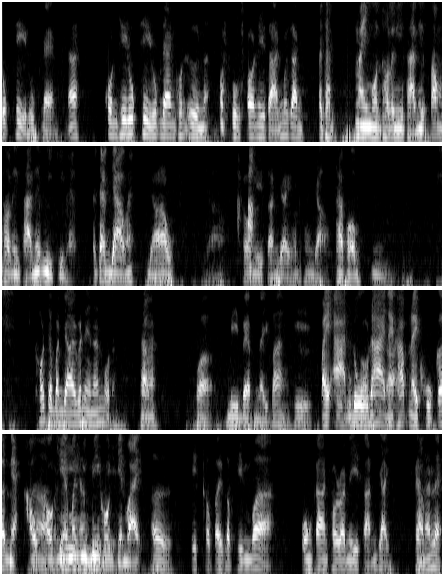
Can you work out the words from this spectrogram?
ลุกที่ลุกแดนนะคนที่ลุกที่ลุกแดนคนอื่นนะก็ถูกชนอีสานเหมือนกัน อาจารย์ในมณฑลอีสานนี่ต้องธรณีสารเนี่ยมีกี่แบบ อาจารย์ยาวไหมยาวยาวชนอีสานใหญ่ค่อนข้างยาว ครับผม อืมเขาจะบรรยายไว้ในนั้นหมดอะครับนะ ว่ามีแบบไหนบ้างที่ ไปอ่านดูได้นะครับ ใน Google เนี่ยเขาอ่าเขาเขียนมัมันนมีมีมีมี คนเขียนไว้ เออคลิกเข้าไปก็พิมพ์ว่า องค์การธรณีสารใหญ่ แค่ครับนั้นแหละ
